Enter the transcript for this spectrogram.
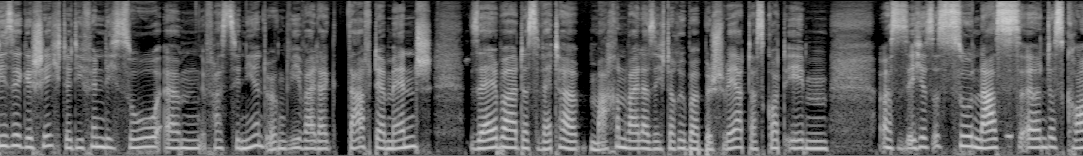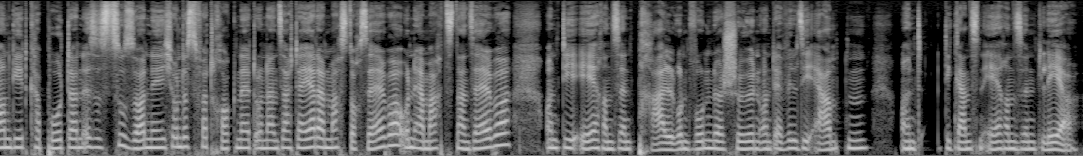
diese Geschichte, die finde ich so ähm, faszinierend irgendwie, weil da darf der Mensch selber das Wetter machen, weil er sich darüber beschwert, dass Gott eben, was weiß ich, es ist zu nass, äh, das Korn geht kaputt, dann ist es zu sonnig und es vertrocknet und dann sagt er, ja, dann mach's doch selber und er macht es dann selber und die Ähren sind prall und wunderbar wunderschön und er will sie ernten und die ganzen Ähren sind leer,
